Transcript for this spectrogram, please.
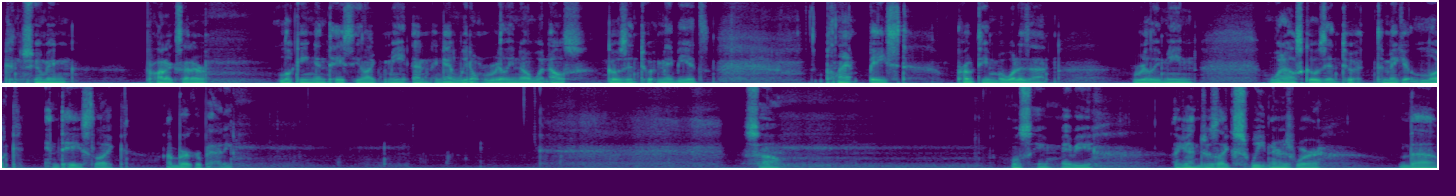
consuming products that are looking and tasting like meat. And again, we don't really know what else goes into it. Maybe it's plant based protein, but what does that really mean? What else goes into it to make it look and taste like a burger patty? So we'll see. Maybe again, just like sweeteners were the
